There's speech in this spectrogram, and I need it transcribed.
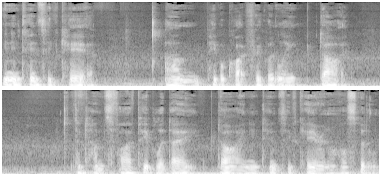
in intensive care, um, people quite frequently die. Sometimes five people a day die in intensive care in a hospital.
